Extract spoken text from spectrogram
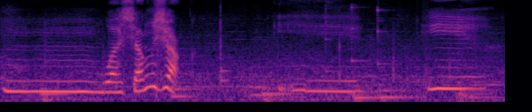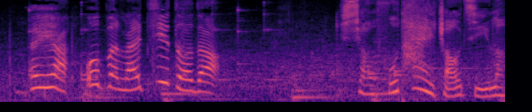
嗯，我想想，一，一，哎呀，我本来记得的。小福太着急了，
